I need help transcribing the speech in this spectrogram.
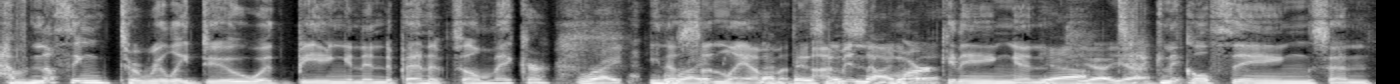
have nothing to really do with being an independent filmmaker. right. You know, right. suddenly I'm That business I'm into side of it. marketing and Yeah. Yeah, yeah. technical things and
